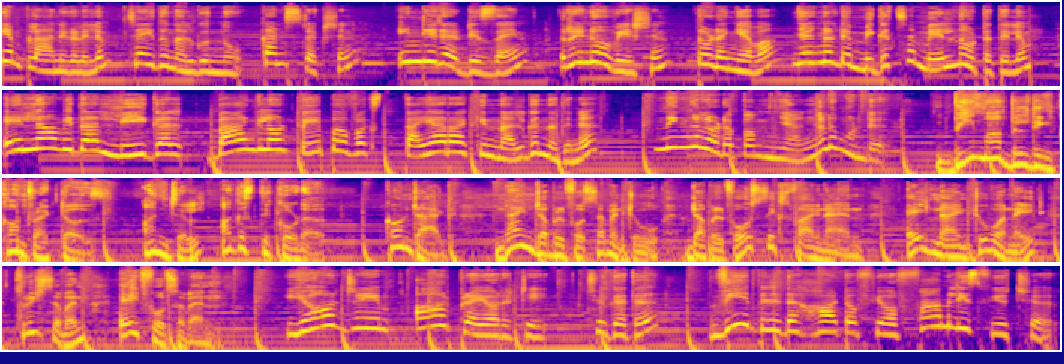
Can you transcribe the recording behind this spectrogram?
പ്രീമിയം പ്ലാനുകളിലും ചെയ്തു നൽകുന്നു കൺസ്ട്രക്ഷൻ ഇന്റീരിയർ ഡിസൈൻ റിനോവേഷൻ തുടങ്ങിയവ ഞങ്ങളുടെ മികച്ച മേൽനോട്ടത്തിലും എല്ലാവിധ legal bank loan paper works തയ്യാറാക്കി നൽകുന്നതിന് നിങ്ങളോടൊപ്പം ഞങ്ങളുമുണ്ട് Bhima building contractors Anchal Agasthikode Contact 94472 44659 89218 37847. Your dream, our priority. Together, we build the heart of your family's future.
